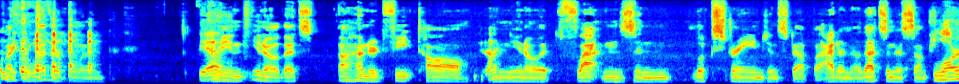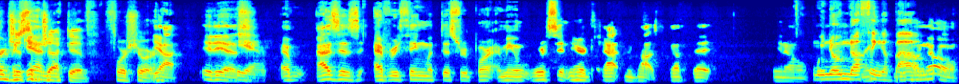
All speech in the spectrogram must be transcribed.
like a weather balloon. yeah. I mean, you know, that's a hundred feet tall, Yeah. and you know it flattens and looks strange and stuff. But I don't know. That's an assumption. Large is Again, subjective, for sure. Yeah, it is. Yeah. As is everything with this report. I mean, we're sitting here chatting about stuff that you know we know nothing we about. don't know.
